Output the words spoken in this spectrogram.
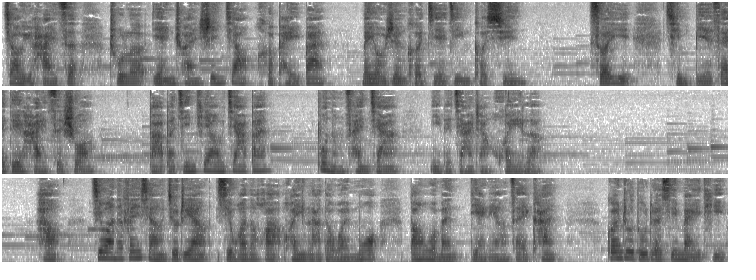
教育孩子除了言传身教和陪伴，没有任何捷径可循。所以，请别再对孩子说：“爸爸今天要加班，不能参加你的家长会了。”好，今晚的分享就这样。喜欢的话，欢迎拉到文末帮我们点亮再看，关注读者新媒体，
